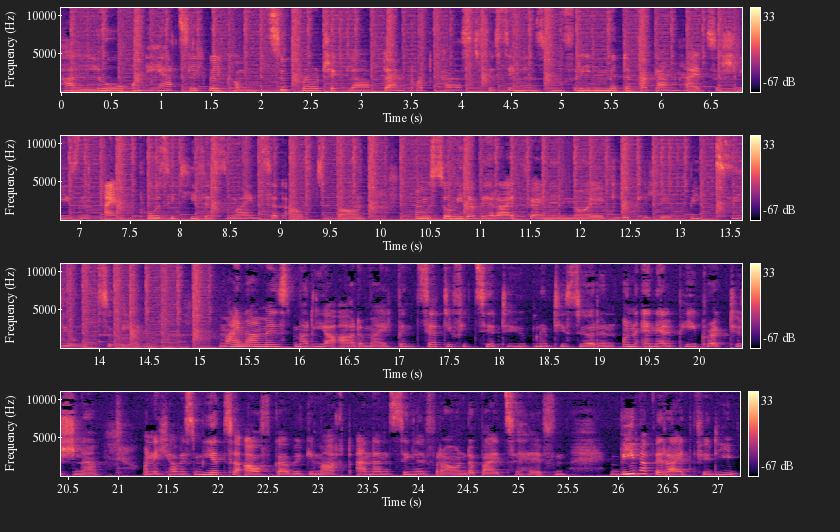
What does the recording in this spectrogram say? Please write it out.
Hallo und herzlich willkommen zu Project Love, deinem Podcast für Singles, um Frieden mit der Vergangenheit zu schließen, ein positives Mindset aufzubauen, um so wieder bereit für eine neue glückliche Beziehung zu werden. Mein Name ist Maria Ademer, ich bin zertifizierte Hypnotiseurin und NLP-Practitioner und ich habe es mir zur Aufgabe gemacht, anderen Single-Frauen dabei zu helfen, wieder bereit für die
